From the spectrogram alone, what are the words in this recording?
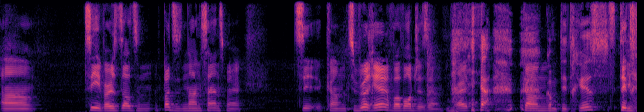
Um, tu sais, il veut se dire du, pas du nonsense, mais comme tu veux rire, va voir Jason, right? Yeah. comme, Comme t'es triste. t'es triste,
